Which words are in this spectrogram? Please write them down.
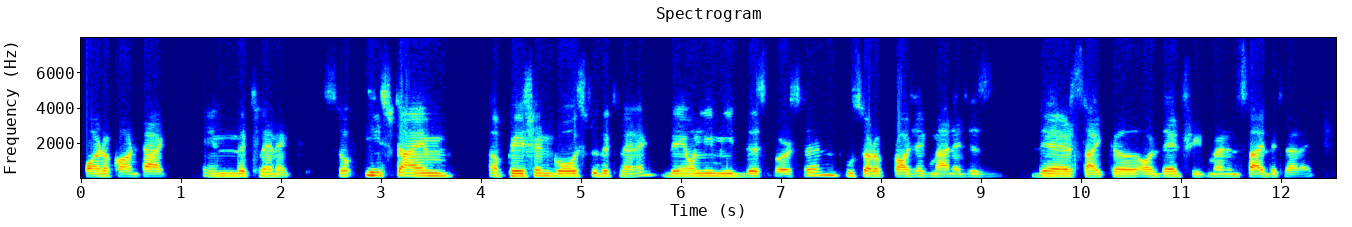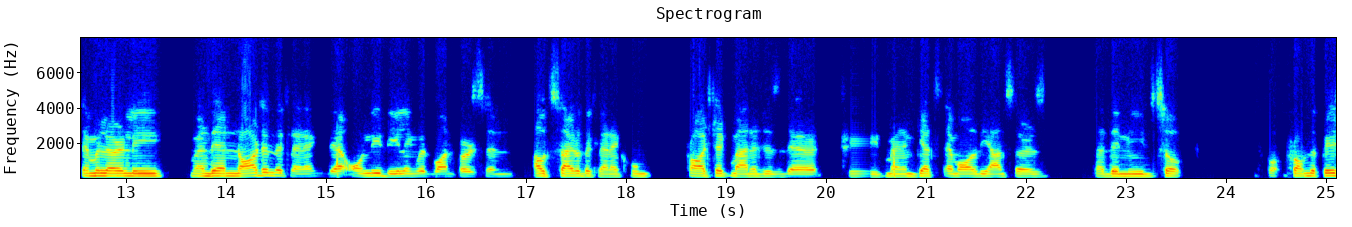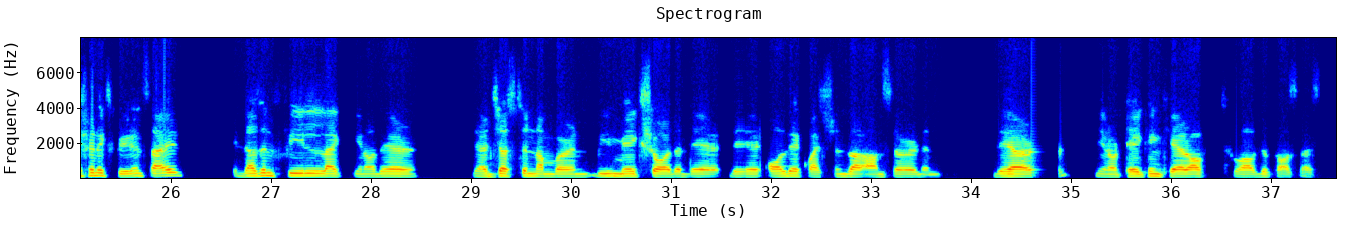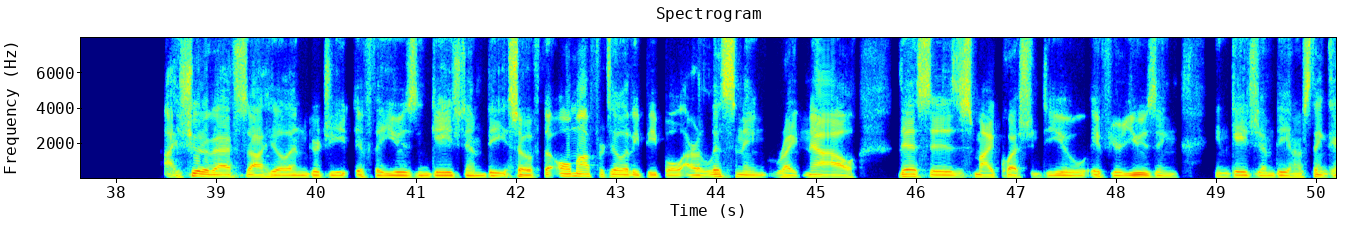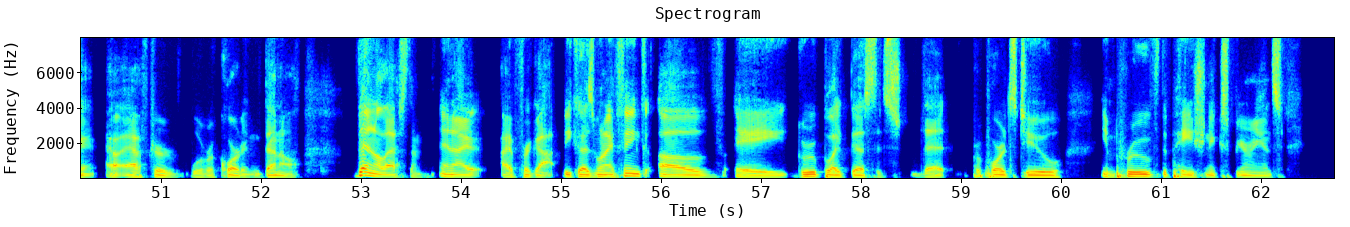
point of contact in the clinic so each time a patient goes to the clinic, they only meet this person who sort of project manages their cycle or their treatment inside the clinic. Similarly, when they're not in the clinic, they're only dealing with one person outside of the clinic who project manages their treatment and gets them all the answers that they need. So from the patient experience side, it doesn't feel like, you know, they're they're just a number and we make sure that they they all their questions are answered and they are, you know, taken care of throughout the process. I should have asked Sahil and Gurjeet if they use Engaged MD. So if the OMA fertility people are listening right now, this is my question to you. If you're using Engaged MD, and I was thinking after we're recording, then I'll then I'll ask them. And I I forgot because when I think of a group like this that's that purports to improve the patient experience,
